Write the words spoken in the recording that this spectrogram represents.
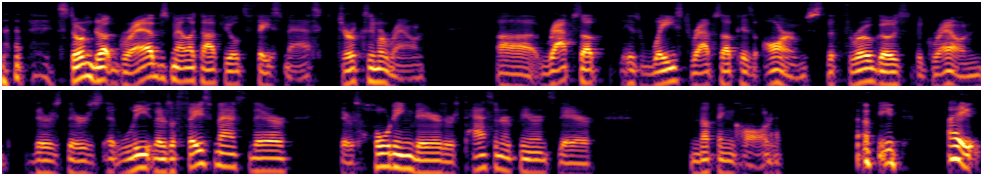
Storm Duck grabs Malachi Field's face mask, jerks him around, uh, wraps up his waist, wraps up his arms. The throw goes to the ground. There's there's at least there's a face mask there. There's holding there. There's pass interference there. Nothing called. I mean, I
